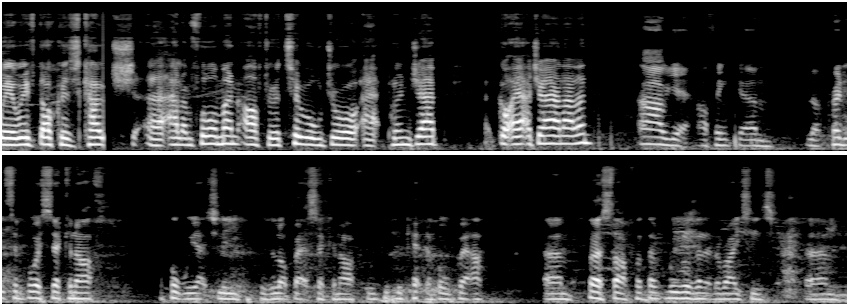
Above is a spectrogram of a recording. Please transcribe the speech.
We're with Dockers coach uh, Alan Foreman after a two-all draw at Punjab. Got out of jail, Alan? Oh yeah, I think um, look credit to the boys second half. I thought we actually was a lot better second half. We, we kept the ball better. Um, first half, I don't, we wasn't at the races. Um,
